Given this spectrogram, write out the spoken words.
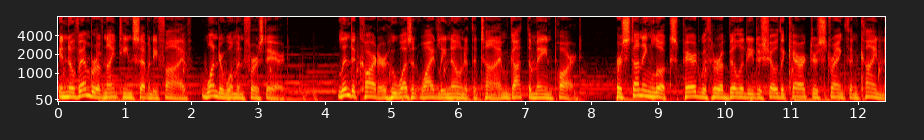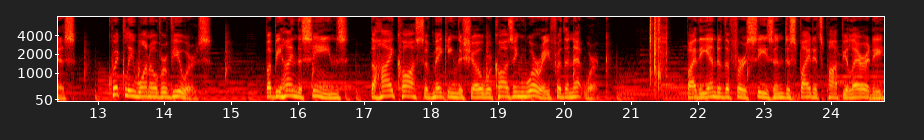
In November of 1975, Wonder Woman first aired. Lynda Carter, who wasn't widely known at the time, got the main part. Her stunning looks, paired with her ability to show the character's strength and kindness, quickly won over viewers. But behind the scenes, the high costs of making the show were causing worry for the network. By the end of the first season, despite its popularity,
